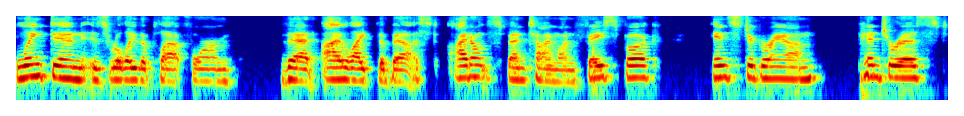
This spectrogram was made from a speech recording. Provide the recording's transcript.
LinkedIn is really the platform that I like the best. I don't spend time on Facebook, Instagram, Pinterest.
